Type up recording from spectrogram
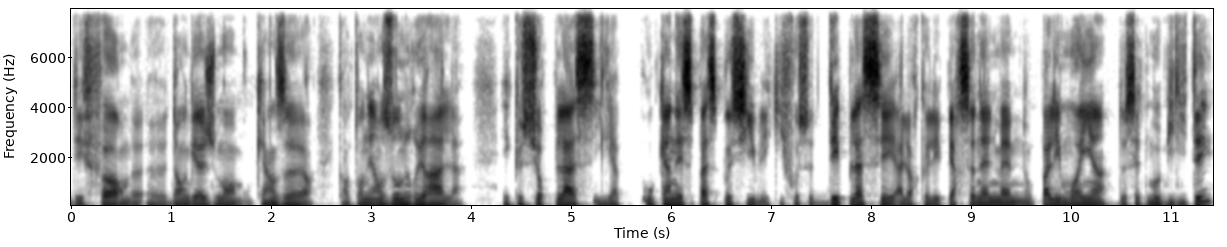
des formes d'engagement, bon, 15 heures, quand on est en zone rurale et que sur place il n'y a aucun espace possible et qu'il faut se déplacer alors que les personnes elles-mêmes n'ont pas les moyens de cette mobilité,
